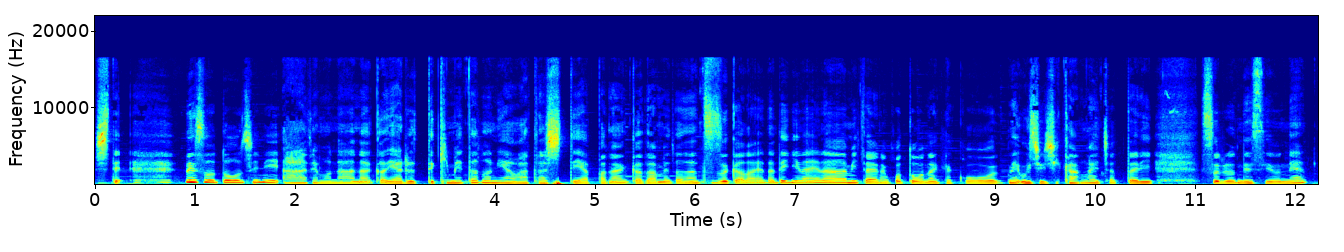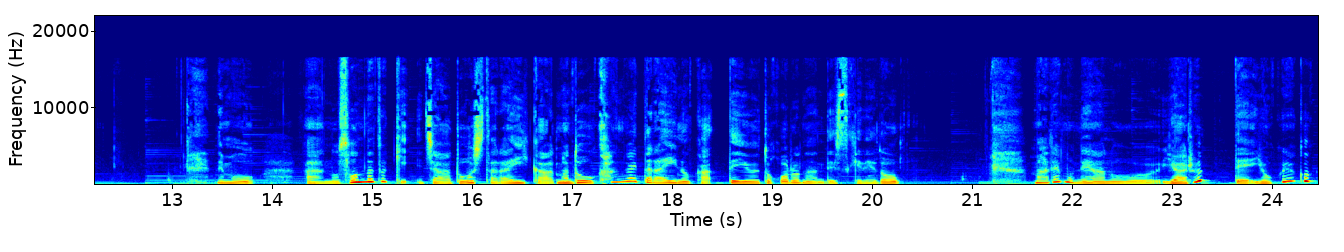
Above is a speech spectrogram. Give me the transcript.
してでそう同時にああでもななんかやるって決めたのには私ってやっぱなんかダメだな続かないなできないなみたいなことをなんかこうねうじうじ考えちゃったりするんですよね。でもあのそんな時じゃあどうしたらいいか、まあ、どう考えたらいいのかっていうところなんですけれどまあでもねあのやるってよくよく考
